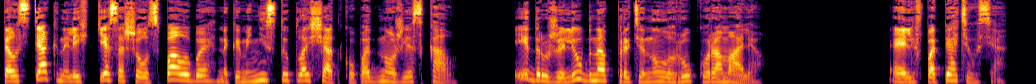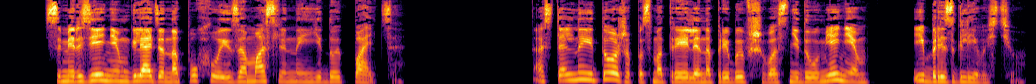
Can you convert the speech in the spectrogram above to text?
толстяк налегке сошел с палубы на каменистую площадку подножья скал и дружелюбно протянул руку Ромалю. Эльф попятился, с омерзением глядя на пухлые замасленные едой пальцы. Остальные тоже посмотрели на прибывшего с недоумением и брезгливостью.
